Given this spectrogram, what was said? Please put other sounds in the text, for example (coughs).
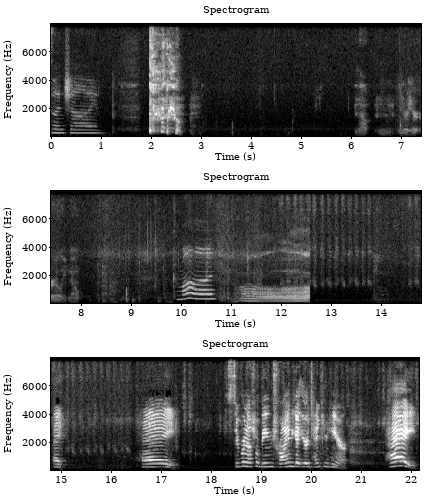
sunshine. (coughs) No, mm, you're here early. No. Come on. No. Hey. Hey. Supernatural being trying to get your attention here. Hey.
